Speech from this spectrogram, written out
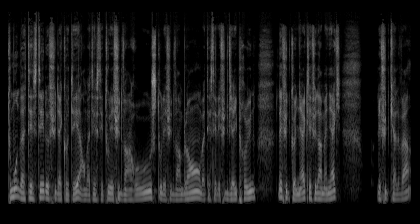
Tout le monde va tester le fût d'à côté. Alors on va tester tous les fûts de vin rouge, tous les fûts de vin blanc, on va tester les fûts de vieille prune, les fûts de cognac, les fûts d'armagnac, les fûts de calva.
